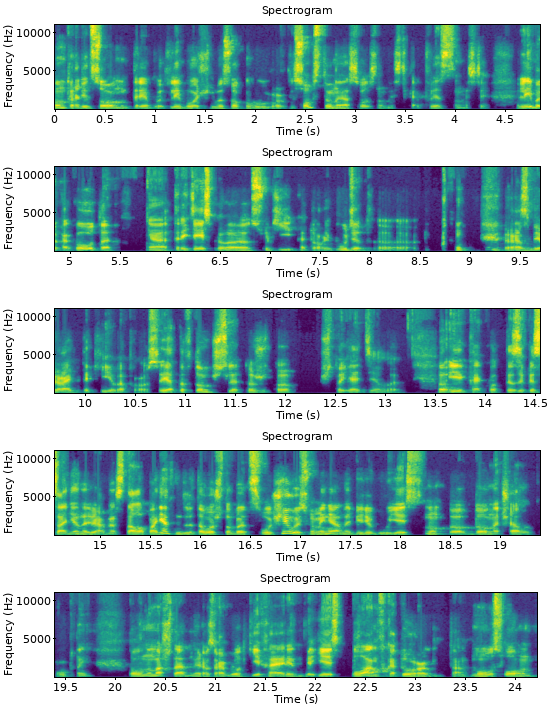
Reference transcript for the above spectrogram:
он традиционно требует либо очень высокого уровня собственной осознанности, ответственности, либо какого-то э, третейского судьи, который будет э, разбирать такие вопросы. И это в том числе тоже то, что я делаю. Ну и как вот из описания, наверное, стало понятно, для того, чтобы это случилось, у меня на берегу есть, ну, до, до начала крупной полномасштабной разработки и хайринга, есть план, в котором, там, ну, условно,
